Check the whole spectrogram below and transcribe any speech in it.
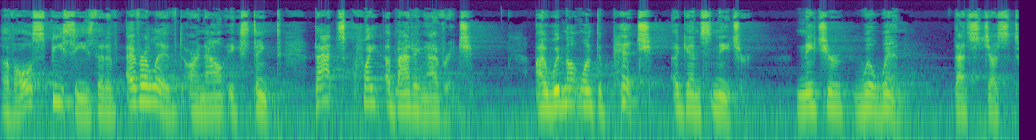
of all species that have ever lived are now extinct. That's quite a batting average. I would not want to pitch against nature. Nature will win. That's just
